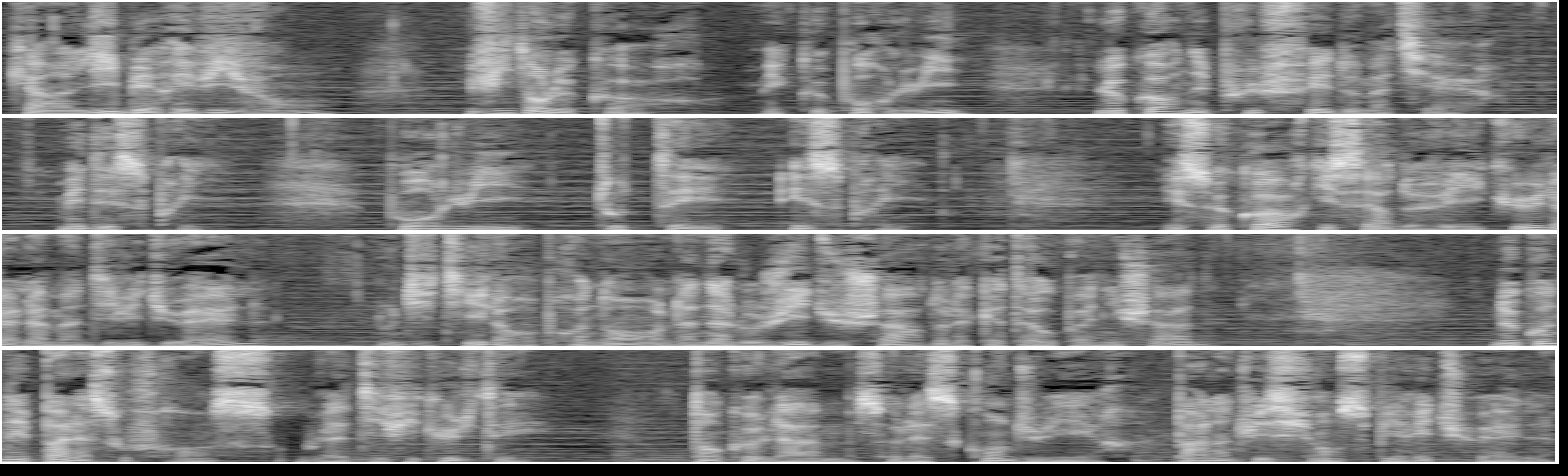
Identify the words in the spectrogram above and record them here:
qu'un libéré vivant vit dans le corps, mais que pour lui, le corps n'est plus fait de matière, mais d'esprit. Pour lui, tout est esprit. Et ce corps qui sert de véhicule à l'âme individuelle, nous dit-il en reprenant l'analogie du char de la Katha Upanishad, ne connaît pas la souffrance ou la difficulté, tant que l'âme se laisse conduire par l'intuition spirituelle,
